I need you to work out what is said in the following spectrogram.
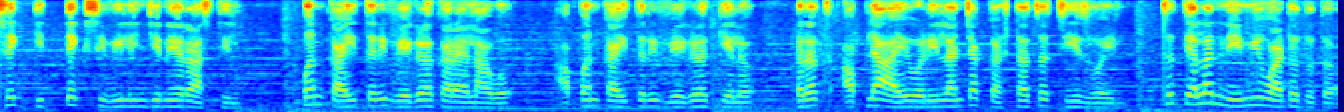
असे कित्येक सिव्हिल इंजिनियर असतील. पण काहीतरी वेगळं करायला हवं आपण काहीतरी वेगळं केलं तरच आपल्या आईवडिलांच्या कष्टाचं चीज होईल. तर त्याला नेहमी वाटत होतं.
